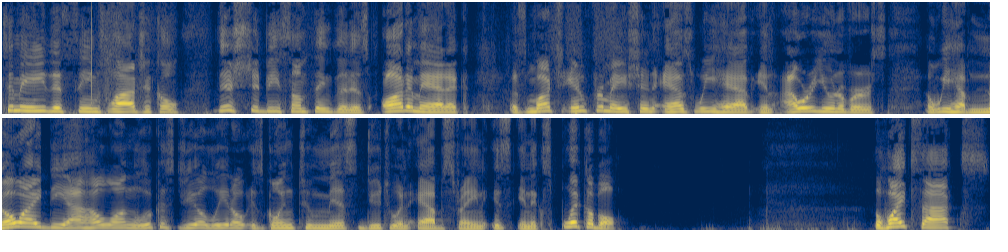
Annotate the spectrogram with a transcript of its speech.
To me, this seems logical. This should be something that is automatic. As much information as we have in our universe and we have no idea how long Lucas Giolito is going to miss due to an ab strain is inexplicable. The White Sox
